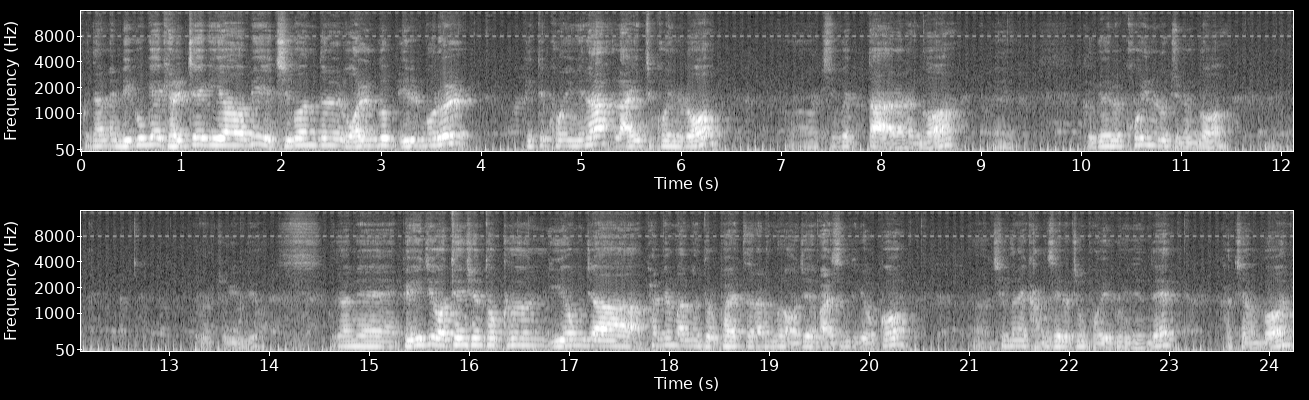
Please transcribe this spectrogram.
그 다음에 미국의 결제 기업이 직원들 월급 일부를 비트코인이나 라이트코인으로 어, 주겠다라는 거, 예, 급여를 코인으로 주는 거 그런 쪽이고요. 그 다음에 베이직 어텐션 토큰 이용자 800만 명 돌파했다라는 건 어제 말씀드렸고 어, 최근에 강세를 좀 보이고 있는데 같이 한번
